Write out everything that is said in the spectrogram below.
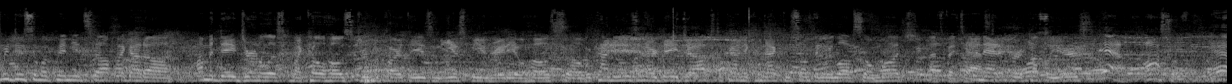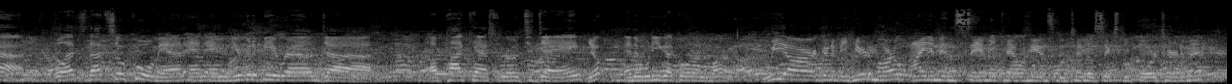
We do some opinion stuff. I got a I'm a day journalist. My co-host Drew McCarthy is an ESPN radio host. So we're kind of using our day jobs to kind of connect with something we love so much. That's fantastic. Been at it for a couple years. Yeah, awesome. Yeah, well, that's that's so cool, man. And and you're going to be around uh, on Podcast Road today. Yep. And then what do you got going on tomorrow? We are going to be here tomorrow. I am in Sami Callihan's Nintendo 64 tournament.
